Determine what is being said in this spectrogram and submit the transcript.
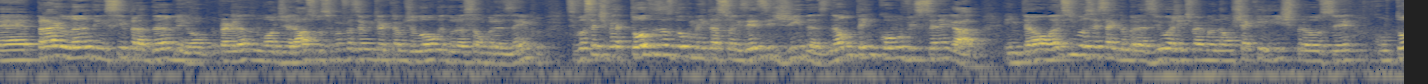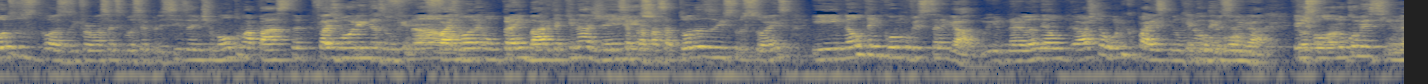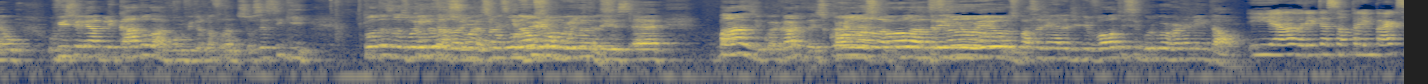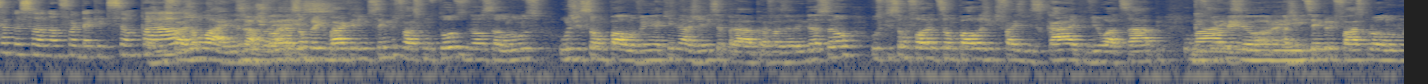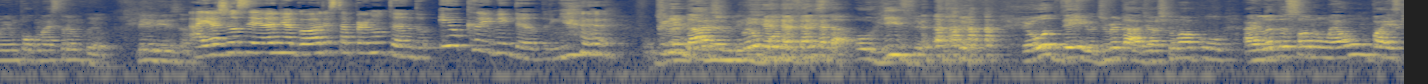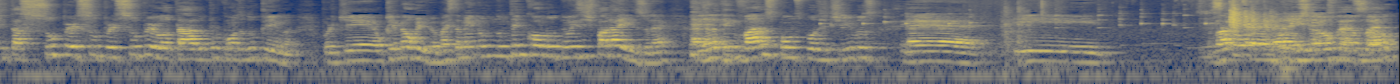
É, para Irlanda em si, para Dublin, ou para Irlanda no modo geral, se você for fazer um intercâmbio de longa duração, por exemplo, se você tiver todas as documentações exigidas, não tem como o visto ser negado. Então, antes de você sair do Brasil, a gente vai mandar um checklist para você com todas as informações que você precisa. A gente monta uma pasta, faz uma orientação final. faz uma- um pré-embarque aqui na agência para passar todas as instruções e não tem como o visto ser negado. E na Irlanda, é um, eu acho que é o único país que não Que tem não como o visto ser negado. A gente falou lá no comecinho, né? O, o visto ele é aplicado lá, como o Vitor tá falando. Se você seguir todas as Todas as orientações, orientações que não são muitas. é básico, é carta da escola, escola, 3 mil euros, passagem aérea de volta e seguro governamental. E a orientação para embarque, se a pessoa não for daqui de São A Paulo. gente faz online, A exato. A orientação faz. para embarque a gente sempre faz com todos os nossos alunos. Os de São Paulo vêm aqui na agência para fazer a orientação. Os que são fora de São Paulo a gente faz via Skype, via WhatsApp. O que for melhor, a hein? gente sempre faz para o aluno ir um pouco mais tranquilo. Beleza. Aí a Josiane agora está perguntando: e o clima em Dublin? De verdade, do meu ponto de vista, horrível. Eu odeio, de verdade. Eu acho que uma, um- a Irlanda só não é um país que está super, super, super lotado por conta do clima. Porque o clima é horrível, mas também não, não tem como, não existe paraíso, né? A Irlanda tem vários pontos positivos é, e. Desculpa. É, vai- produção. vai-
